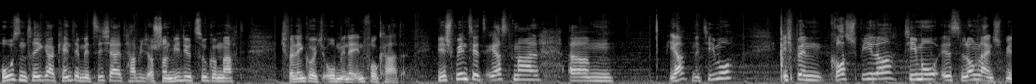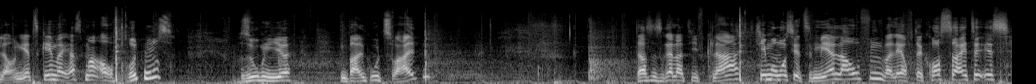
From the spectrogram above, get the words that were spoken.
Hosenträger kennt ihr mit Sicherheit, habe ich auch schon ein Video zu gemacht. Ich verlinke euch oben in der Infokarte. Wir spielen es jetzt erstmal ähm, ja, mit Timo. Ich bin Cross-Spieler, Timo ist Longline-Spieler. Und jetzt gehen wir erstmal auf Rhythmus, versuchen hier den Ball gut zu halten. Das ist relativ klar. Timo muss jetzt mehr laufen, weil er auf der Cross-Seite ist.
